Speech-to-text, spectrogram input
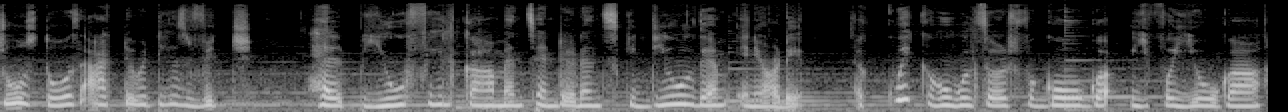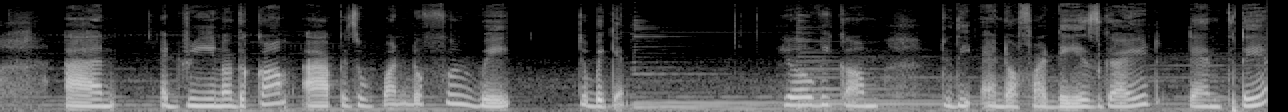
Choose those activities which help you feel calm and centered and schedule them in your day. A quick Google search for yoga, for yoga and Adriene or the Calm app is a wonderful way to begin. Here we come to the end of our day's guide, 10th day.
